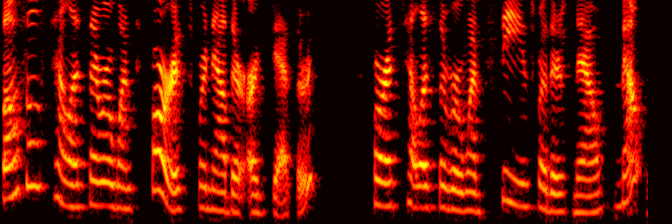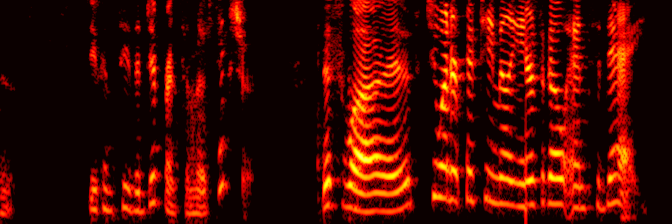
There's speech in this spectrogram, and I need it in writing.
Fossils tell us there were once forests where now there are deserts. Forests tell us there were once seas where there's now mountains. So you can see the difference in those pictures. This was 215 million years ago and today,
